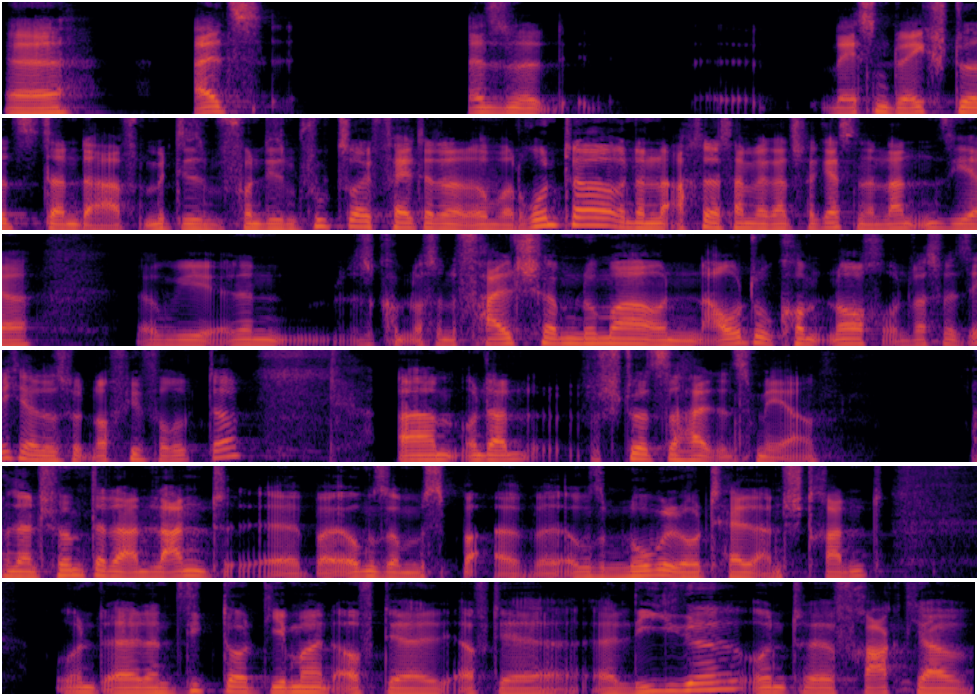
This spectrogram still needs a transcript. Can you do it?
Äh, als, also äh, Nathan Drake stürzt dann da mit diesem, von diesem Flugzeug fällt er dann irgendwann runter und dann, ach, das haben wir ganz vergessen, dann landen sie ja irgendwie, dann kommt noch so eine Fallschirmnummer und ein Auto kommt noch und was weiß ich, also es wird noch viel verrückter. Ähm, und dann stürzt er halt ins Meer. Und dann schwimmt er da an Land äh, bei irgendeinem, Spa, äh, bei irgendeinem Nobelhotel an Strand. Und äh, dann liegt dort jemand auf der auf der äh, Liege und äh, fragt ja,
